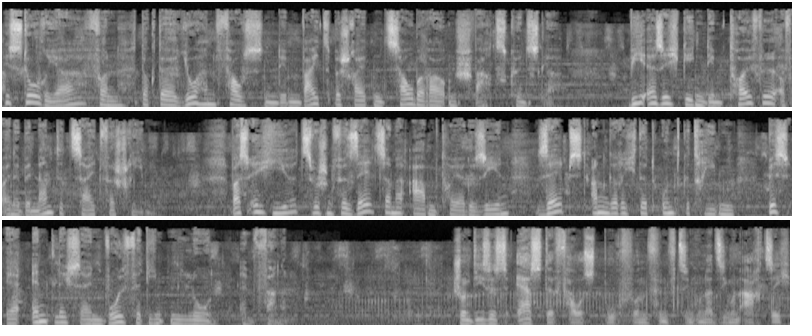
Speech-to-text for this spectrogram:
Historia von Dr. Johann Fausten, dem weitbeschreitenden Zauberer und Schwarzkünstler. Wie er sich gegen den Teufel auf eine benannte Zeit verschrieben was er hier zwischen für seltsame Abenteuer gesehen, selbst angerichtet und getrieben, bis er endlich seinen wohlverdienten Lohn empfangen. Schon dieses erste Faustbuch von 1587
